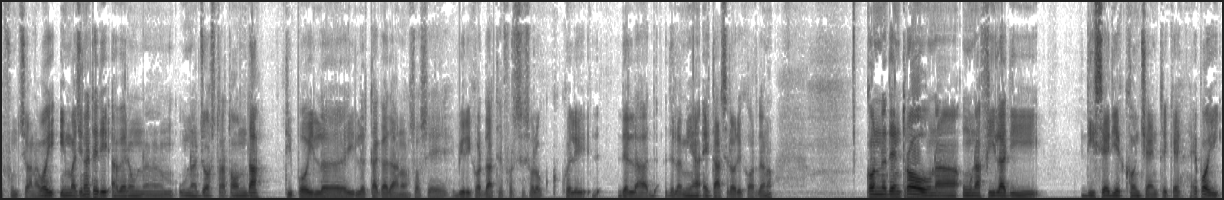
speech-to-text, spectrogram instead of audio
funziona. Voi immaginate di avere un, una giostra tonda tipo il, il Tagada, non so se vi ricordate, forse solo quelli della, della mia età se lo ricordano, con dentro una, una fila di, di, sedie concentriche e poi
